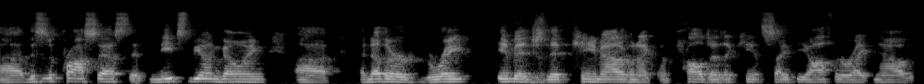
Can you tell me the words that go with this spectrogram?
Uh, this is a process that needs to be ongoing. Uh, another great image that came out of, and I apologize, I can't cite the author right now.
